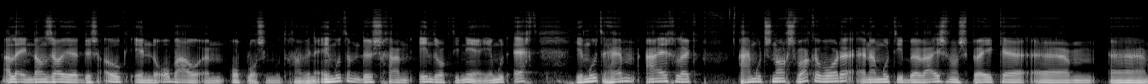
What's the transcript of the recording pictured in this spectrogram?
Alleen dan zou je dus ook in de opbouw een oplossing moeten gaan vinden. En je moet hem dus gaan indoctrineren. Je moet echt, je moet hem eigenlijk. Hij moet s'nachts wakker worden en dan moet hij bij wijze van spreken ehm, ehm,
